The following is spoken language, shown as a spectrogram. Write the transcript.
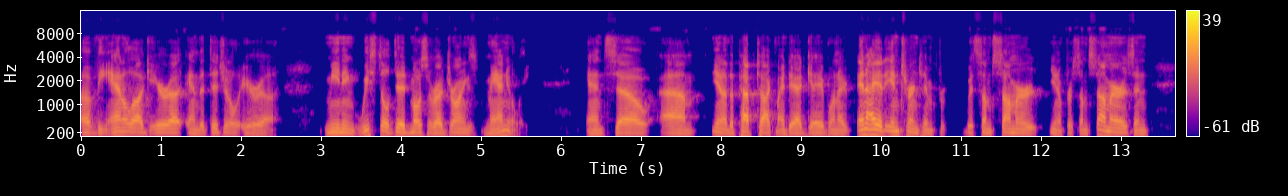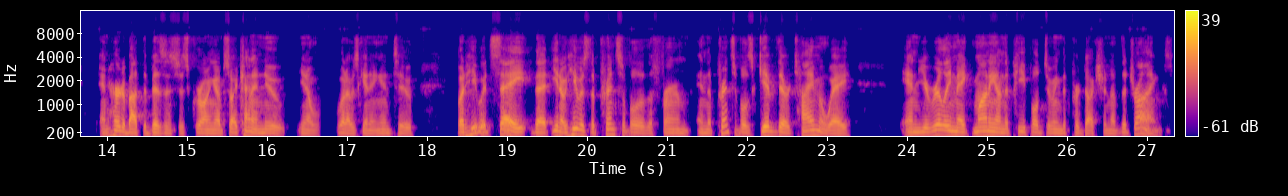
of the analog era and the digital era, meaning we still did most of our drawings manually. And so, um, you know, the pep talk my dad gave when I, and I had interned him for, with some summer, you know, for some summers and, and heard about the business just growing up. So I kind of knew, you know, what I was getting into. But he would say that, you know, he was the principal of the firm and the principals give their time away and you really make money on the people doing the production of the drawings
